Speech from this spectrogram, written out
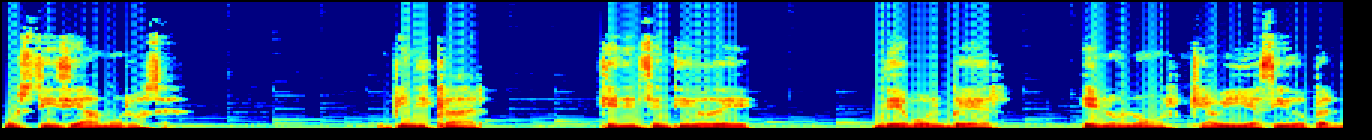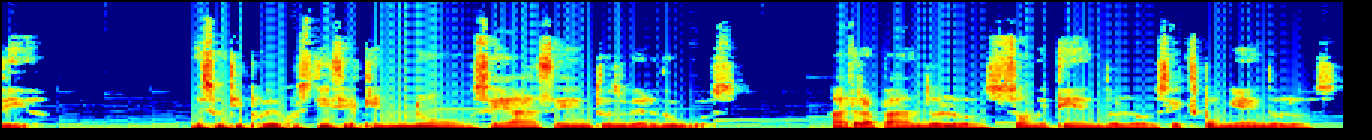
justicia amorosa. Vindicar tiene el sentido de devolver el honor que había sido perdido. Es un tipo de justicia que no se hace en tus verdugos, atrapándolos, sometiéndolos, exponiéndolos.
